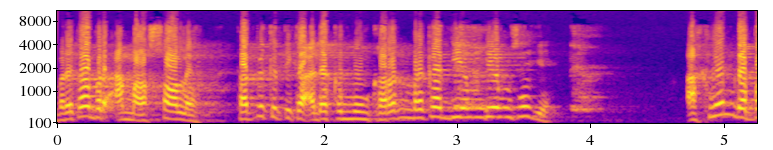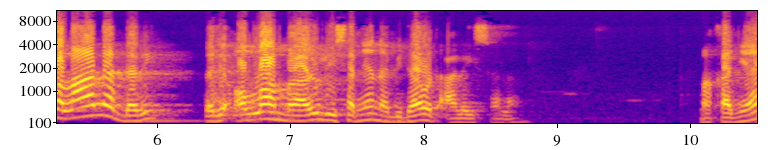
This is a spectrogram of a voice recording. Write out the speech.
Mereka beramal soleh, tapi ketika ada kemungkaran mereka diam-diam saja akhirnya mendapat laknat dari dari Allah melalui lisannya Nabi Daud alaihissalam. Makanya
